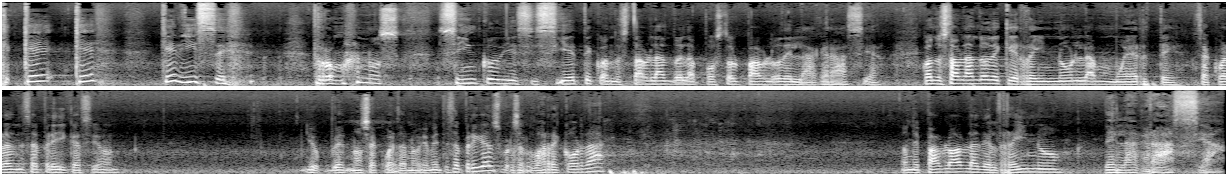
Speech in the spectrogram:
¿Qué, qué, qué, dice Romanos 5, 17 cuando está hablando el apóstol Pablo de la gracia? Cuando está hablando de que reinó la muerte. ¿Se acuerdan de esa predicación? Yo, no se acuerdan obviamente esa predicación, pero se lo va a recordar donde Pablo habla del reino de la gracia,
